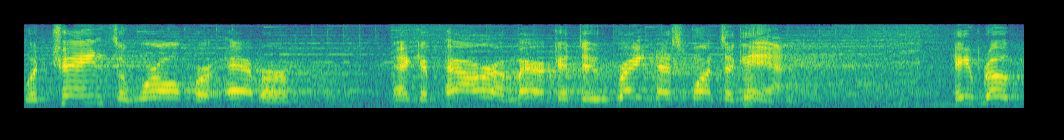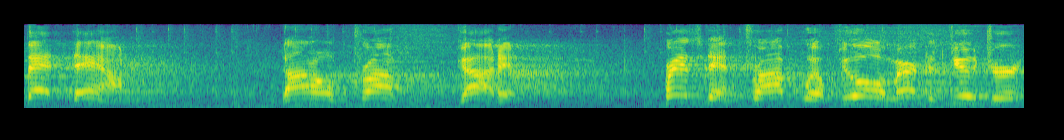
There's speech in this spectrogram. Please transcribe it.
would change the world forever and could power America to greatness once again. He wrote that down. Donald Trump got it. President Trump will fuel America's future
